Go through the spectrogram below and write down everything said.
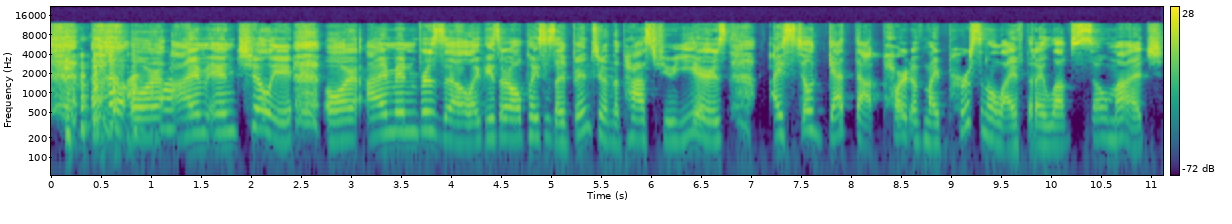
or I'm in Chile or I'm in Brazil. Like these are all places I've been to in the past few years. I still get that part of my personal life that I love so much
